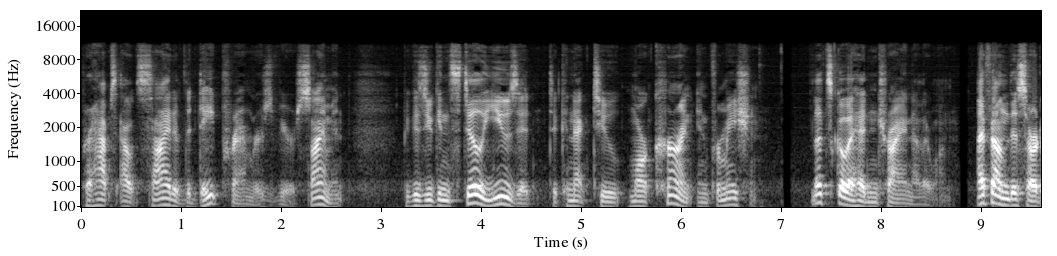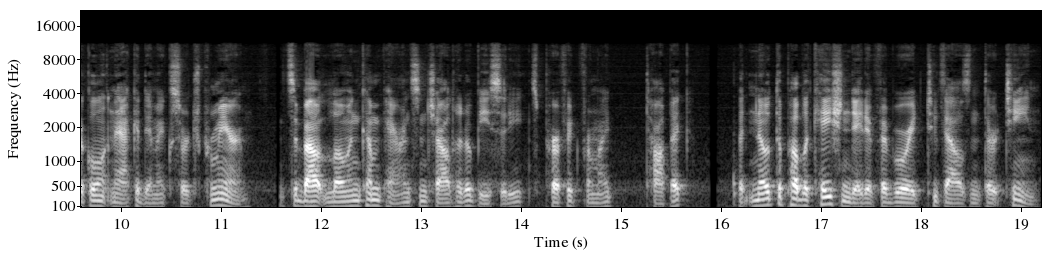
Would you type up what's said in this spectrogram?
perhaps outside of the date parameters of your assignment, because you can still use it to connect to more current information. Let's go ahead and try another one. I found this article in Academic Search Premier. It's about low-income parents and childhood obesity. It's perfect for my topic. But note the publication date of February 2013.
